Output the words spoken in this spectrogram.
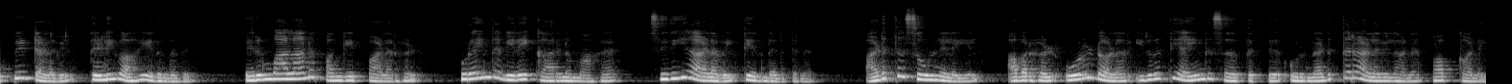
ஒப்பீட்டளவில் தெளிவாக இருந்தது. பெரும்பாலான பங்கேற்பாளர்கள் குறைந்த விலை காரணமாக சிறிய அளவை தேர்ந்தெடுத்தனர். அடுத்த சூழ்நிலையில் அவர்கள் ஒரு டாலர் இருபத்தி ஐந்து சதத்துக்கு ஒரு நடுத்தர அளவிலான பாப்கார்னை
